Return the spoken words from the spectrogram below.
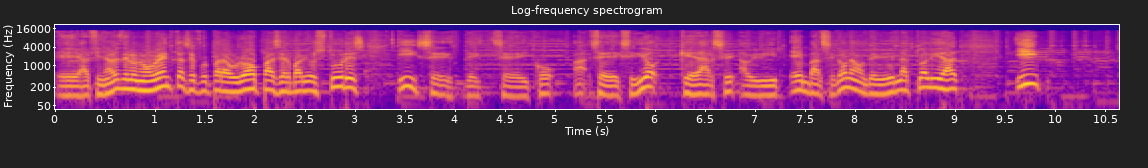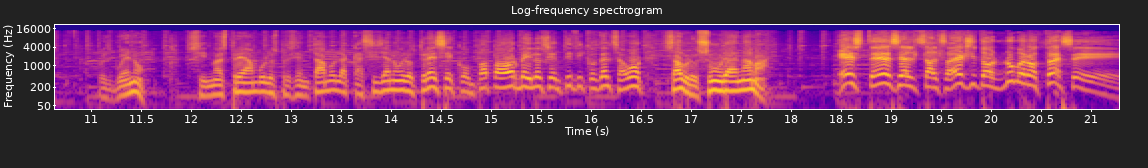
Eh, al finales de los 90 se fue para Europa a hacer varios tours y se, se dedicó a- se decidió quedarse a vivir en Barcelona, donde vive en la actualidad. Y Pues bueno, sin más preámbulos, presentamos la casilla número 13 con Papa Orbe y los científicos del sabor, Sabrosura Nama. Este es el salsa éxito número 13.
